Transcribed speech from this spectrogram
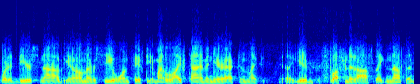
what a deer snob you know I'll never see a 150 in my lifetime and you're acting like uh, you're sloughing it off like nothing.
